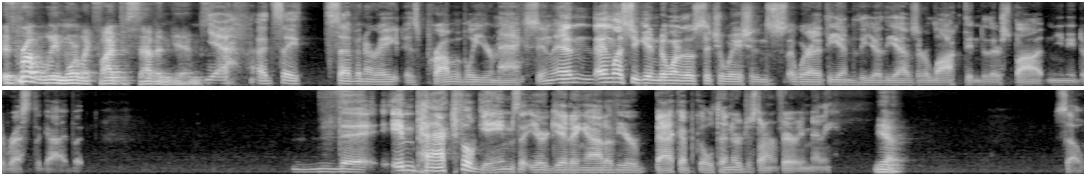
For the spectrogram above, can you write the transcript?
it's probably more like five to seven games. Yeah, I'd say seven or eight is probably your max, and and unless you get into one of those situations where at the end of the year the Avs are locked into their spot and you need to rest the guy, but the impactful games that you're getting out of your backup goaltender just aren't very many. Yeah. So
